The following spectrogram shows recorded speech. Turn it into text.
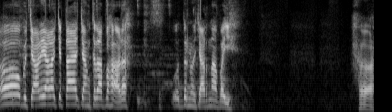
ਓ ਵਿਚਾਲੇ ਵਾਲਾ ਚਿੱਟਾ ਜਿਹਾ ਚਮਕਦਾ ਪਹਾੜ ਉਧਰ ਨੂੰ ਚੜਨਾ ਭਾਈ ਹਾਂ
